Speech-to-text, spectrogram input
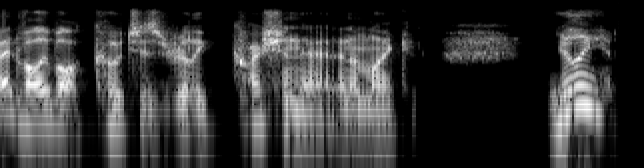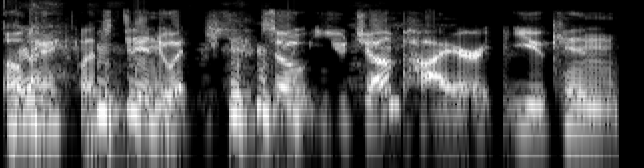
I've had volleyball coaches really question that, and I'm like, Really? Okay, let's get into it. So you jump higher, you can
